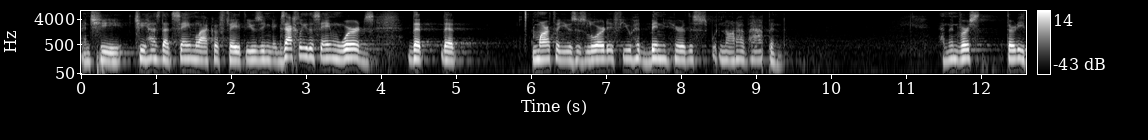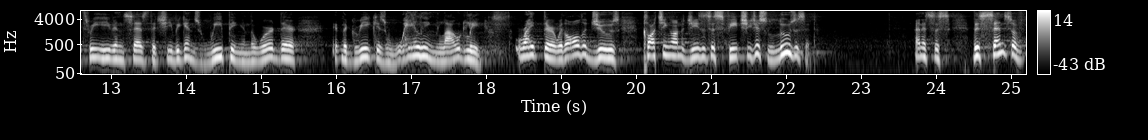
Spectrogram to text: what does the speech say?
And she, she has that same lack of faith, using exactly the same words that, that Martha uses Lord, if you had been here, this would not have happened. And then verse 33 even says that she begins weeping, and the word there in the Greek is wailing loudly. Right there, with all the Jews clutching onto Jesus' feet, she just loses it. And it's this, this sense of,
